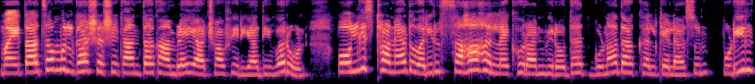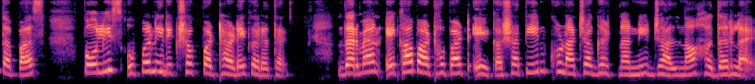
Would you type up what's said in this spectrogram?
मैताचा मुलगा शशिकांत कांबळे याच्या फिर्यादीवरून पोलीस ठाण्यात वरील सहा हल्लेखोरांविरोधात गुन्हा दाखल केला असून पुढील तपास पोलीस उपनिरीक्षक पठाडे करत आहेत. दरम्यान एका पाठोपाठ एक अशा तीन खुनाच्या घटनांनी जालना हदरलाय.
